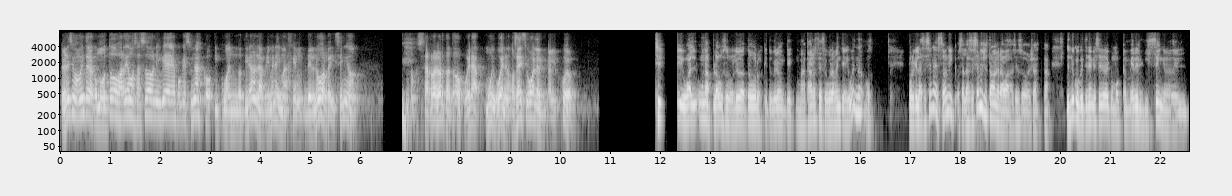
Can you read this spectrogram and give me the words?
Pero en ese momento era como todos bardeamos a Sonic, eh, porque es un asco. Y cuando tiraron la primera imagen del nuevo rediseño, nos cerró el orto a todos, porque era muy bueno. O sea, es igual al, al juego. Sí, igual un aplauso, boludo, a todos los que tuvieron que matarse seguramente. Igual no, o- porque las escenas de Sonic, o sea, las escenas ya estaban grabadas, eso ya está. Lo único que tenían que hacer era como cambiar el diseño del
